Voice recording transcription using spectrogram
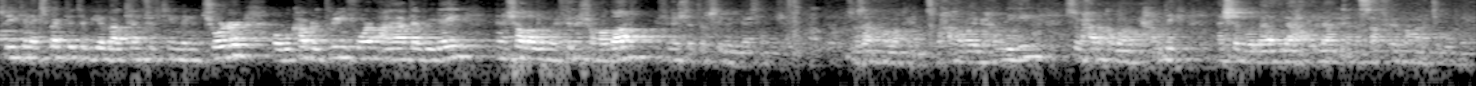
so you can expect it to be about 10, 15 minutes shorter. But we'll cover three, four ayat every day. And inshallah, when we finish Ramadan, we finish the tafsir of Yasin. inshallah. جزاكم الله خيرا subhanallah الله وبحمده سبحانك اللهم وبحمدك نشهد ان لا اله الا انت نستغفرك ونتوب اليك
